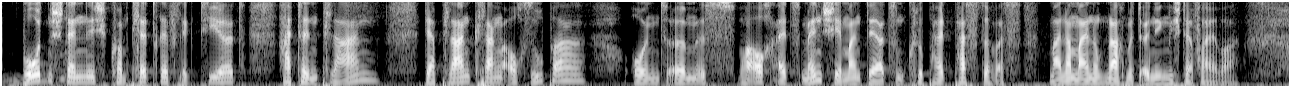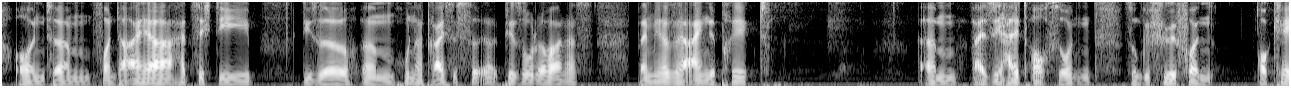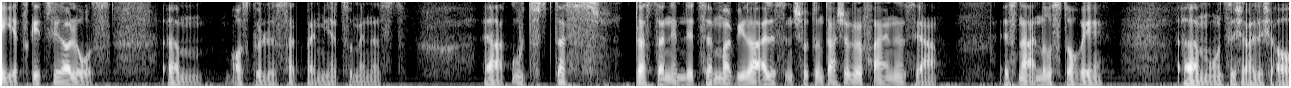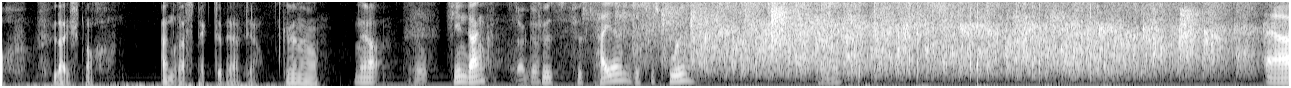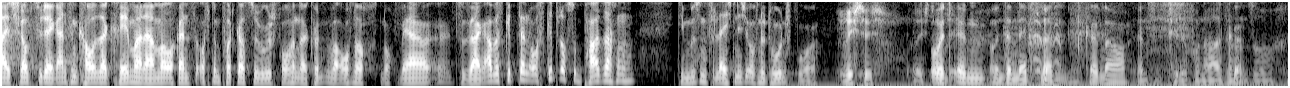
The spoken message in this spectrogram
bodenständig, komplett reflektiert, hatte einen Plan. Der Plan klang auch super und ähm, es war auch als Mensch jemand, der zum Club halt passte, was meiner Meinung nach mit Önning nicht der Fall war. Und ähm, von daher hat sich die, diese ähm, 130. Episode war das, bei mir sehr eingeprägt, ähm, weil sie halt auch so ein, so ein Gefühl von, okay, jetzt geht's wieder los, ähm, ausgelöst hat bei mir zumindest. Ja, gut, dass, dass dann im Dezember wieder alles in Schutt und Asche gefallen ist, ja, ist eine andere Story ähm, und sicherlich auch vielleicht noch andere Aspekte wert, ja. Genau. Ja. Jo. Vielen Dank Danke. fürs, fürs Teilen, richtig cool. Ja, ich glaube, zu der ganzen Causa Krämer, da haben wir auch ganz oft im Podcast drüber gesprochen, da könnten wir auch noch, noch mehr äh, zu sagen. Aber es gibt dann auch, es gibt auch so ein paar Sachen, die müssen vielleicht nicht auf eine Tonspur Richtig, richtig. und im, und im Netz landen. genau. Ganze Telefonate und so.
